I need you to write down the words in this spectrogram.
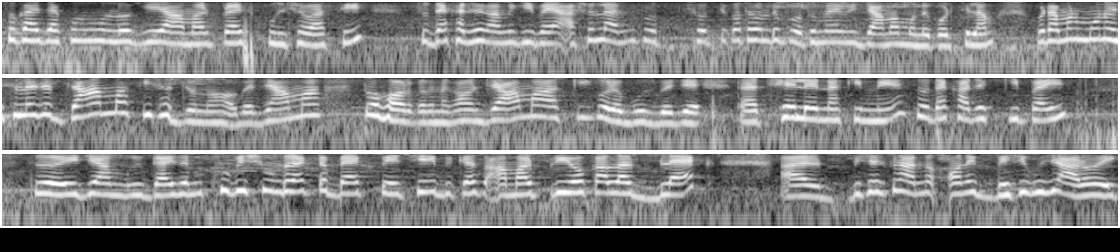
সো গাইজ এখন হলো গিয়ে আমার প্রাইস খুলছে আসি সো দেখা যাক আমি কি পাই। আসলে আমি সত্যি কথা বলতে প্রথমে আমি জামা মনে করছিলাম বাট আমার মনে হয়েছিল যে জামা কিসের জন্য হবে? জামা তো হওয়ার কথা না, কারণ জামা কি করে বুঝবে যে ছেলে নাকি মেয়ে? সো দেখা যাক কী পাই। তো এই যে গাইজ আমি খুবই সুন্দর একটা ব্যাগ পেয়েছি বিকজ আমার প্রিয় কালার ব্ল্যাক আর বিশেষ করে আমি অনেক বেশি খুশি আরও এই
